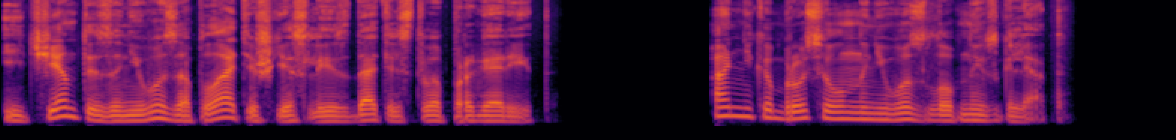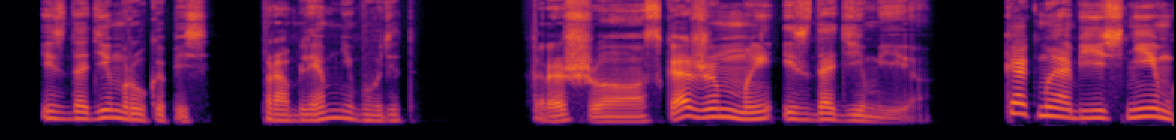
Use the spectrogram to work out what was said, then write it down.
«И чем ты за него заплатишь, если издательство прогорит?» Анника бросила на него злобный взгляд. «Издадим рукопись. Проблем не будет». «Хорошо, скажем, мы издадим ее. Как мы объясним,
